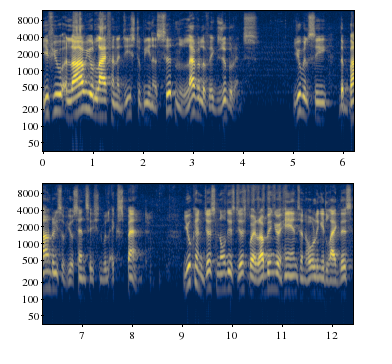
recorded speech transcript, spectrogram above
if you allow your life energies to be in a certain level of exuberance, you will see the boundaries of your sensation will expand. You can just know this just by rubbing your hands and holding it like this,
